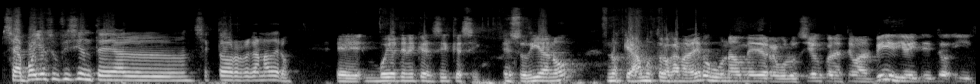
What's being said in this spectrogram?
¿Se apoya suficiente al sector ganadero? Eh, voy a tener que decir que sí. En su día no. Nos quejamos todos los ganaderos, hubo una medio revolución con el tema del vídeo y, y to- y-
